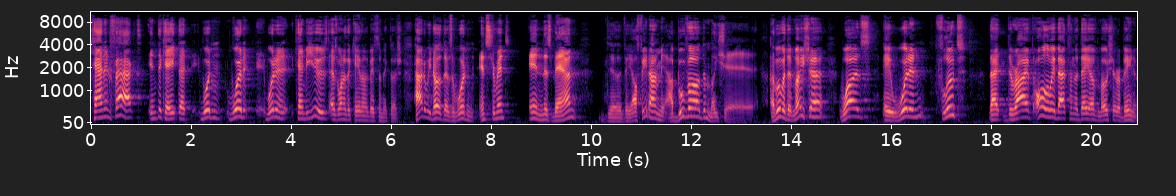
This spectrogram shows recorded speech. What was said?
can in fact indicate that wooden wood wooden can be used as one of the kalim based on mikdash. How do we know that there's a wooden instrument in this band? The abuva de Moshe. Abuva de Moshe was a wooden flute that derived all the way back from the day of Moshe Rabbeinu.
